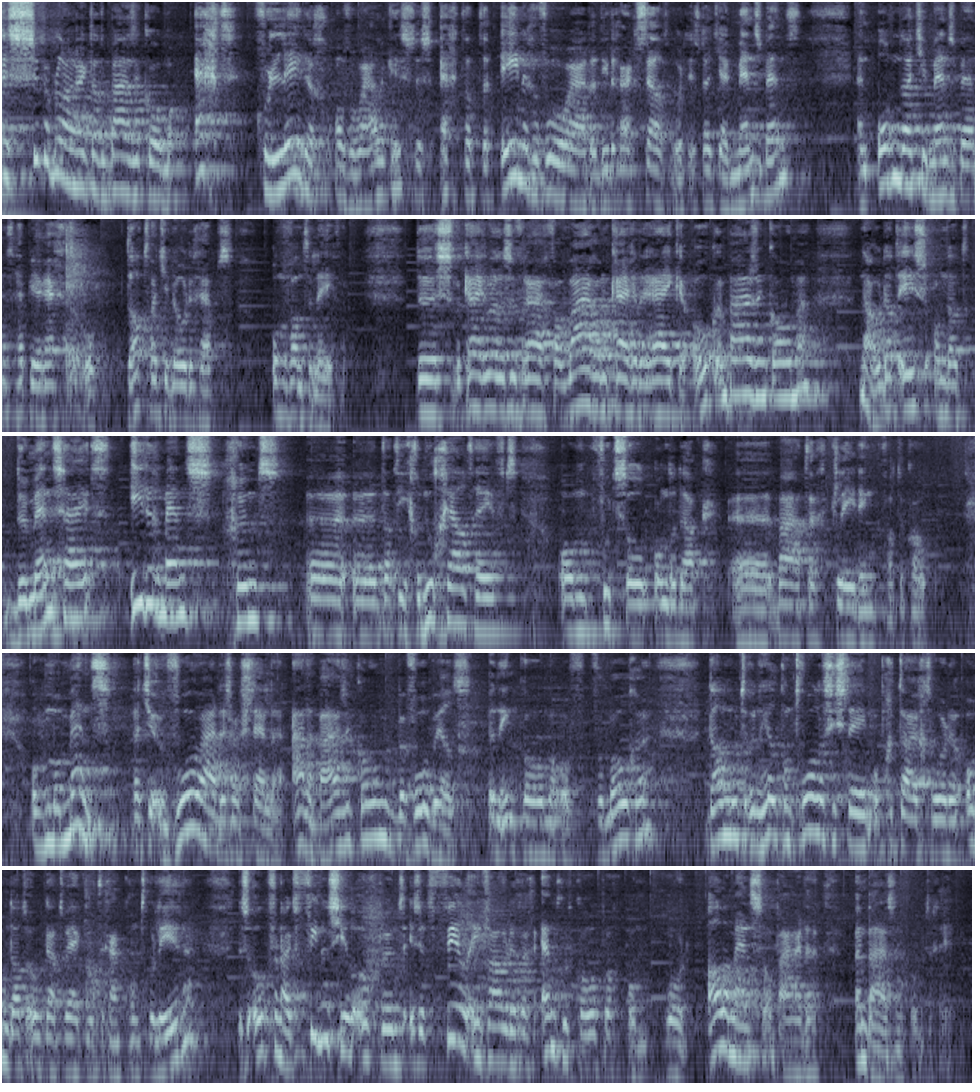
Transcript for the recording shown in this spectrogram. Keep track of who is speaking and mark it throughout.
Speaker 1: Het is superbelangrijk dat het basisinkomen echt volledig onvoorwaardelijk is. Dus echt dat de enige voorwaarde die eraan gesteld wordt is dat jij mens bent. En omdat je mens bent heb je recht op dat wat je nodig hebt om van te leven. Dus we krijgen wel eens een vraag van waarom krijgen de rijken ook een basisinkomen? Nou, dat is omdat de mensheid, ieder mens gunt uh, uh, dat hij genoeg geld heeft om voedsel, onderdak, uh, water, kleding van te kopen. Op het moment dat je een voorwaarde zou stellen aan een basisinkomen, bijvoorbeeld een inkomen of vermogen, dan moet er een heel controlesysteem op getuigd worden om dat ook daadwerkelijk te gaan controleren. Dus ook vanuit financieel oogpunt is het veel eenvoudiger en goedkoper om gewoon alle mensen op aarde een basisinkomen te geven.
